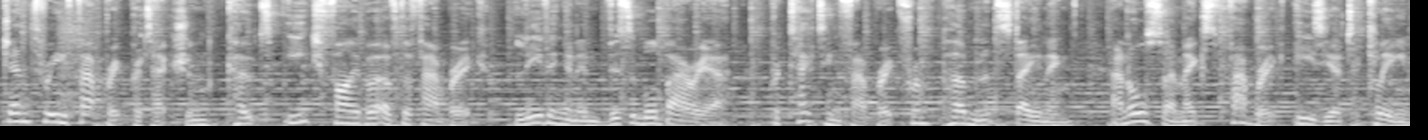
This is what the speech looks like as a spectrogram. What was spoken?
Gen 3 fabric protection coats each fibre of the fabric, leaving an invisible barrier, protecting fabric from permanent staining, and also makes fabric easier to clean.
